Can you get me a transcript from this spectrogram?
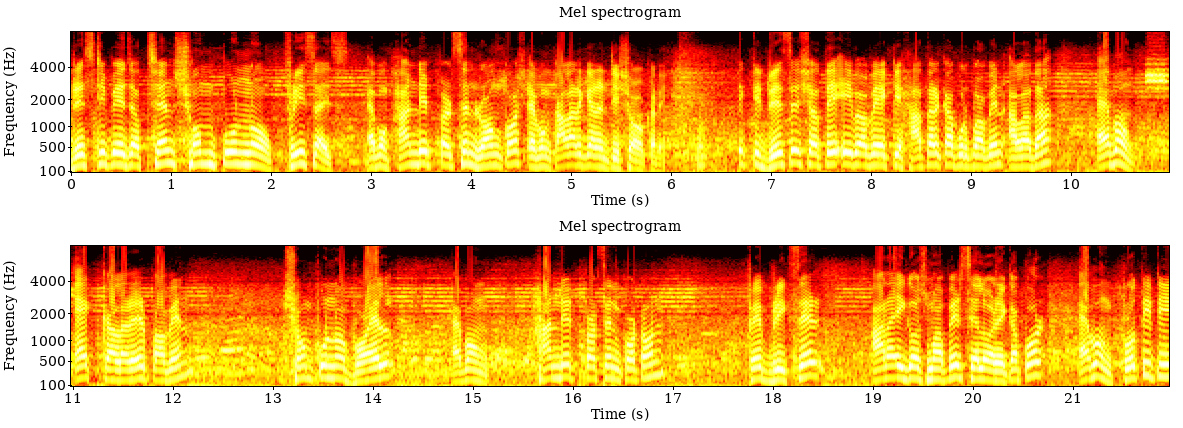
ড্রেসটি পেয়ে যাচ্ছেন সম্পূর্ণ ফ্রি সাইজ এবং হান্ড্রেড পারসেন্ট রং কষ এবং কালার গ্যারান্টি সহকারে। একটি ড্রেসের সাথে এইভাবে একটি হাতার কাপড় পাবেন আলাদা এবং এক কালারের পাবেন সম্পূর্ণ বয়েল এবং হান্ড্রেড পারসেন্ট কটন ফেব্রিক্সের আড়াই গজ মাপের সেলোয়ারের কাপড় এবং প্রতিটি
